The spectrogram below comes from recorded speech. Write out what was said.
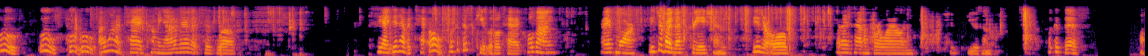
Ooh, ooh, ooh, ooh. I want a tag coming out of there that says love. See, I did have a tag. Oh, look at this cute little tag. Hold on. I have more. These are my best creations. These are old, but I've had them for a while and should use them. Look at this.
